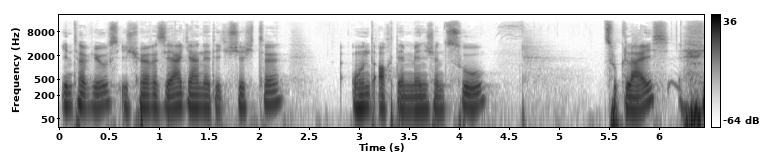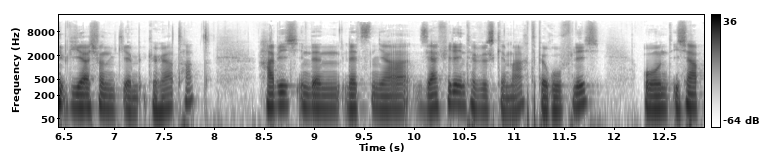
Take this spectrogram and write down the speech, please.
Interviews, ich höre sehr gerne die Geschichte und auch den Menschen zu. Zugleich, wie ihr schon ge gehört habt, habe ich in den letzten Jahren sehr viele Interviews gemacht, beruflich. Und ich habe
